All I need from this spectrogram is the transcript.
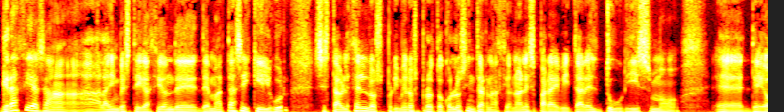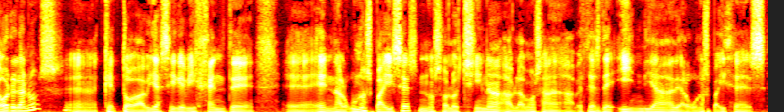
Gracias a, la investigación de, Matas y Kilgur se establecen los primeros protocolos internacionales para evitar el turismo eh, de órganos, que todavía sigue vigente en algunos países, no solo China, hablamos a, veces de India, de algunos países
